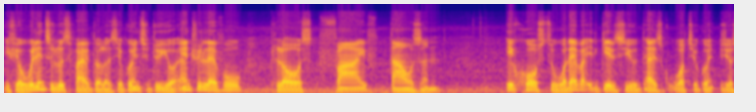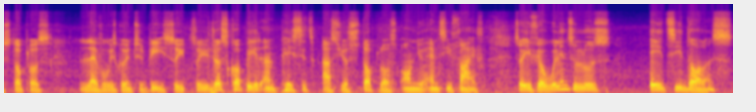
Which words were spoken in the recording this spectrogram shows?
if you're willing to lose five dollars you're going to do your entry level plus five thousand equals to whatever it gives you that is what you're going your stop loss level is going to be. So you, so you just copy it and paste it as your stop loss on your mt5 so if you're willing to lose 80 dollars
